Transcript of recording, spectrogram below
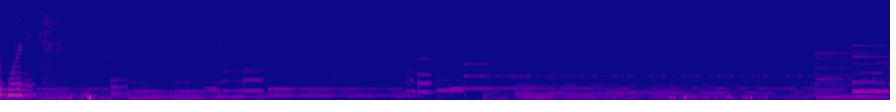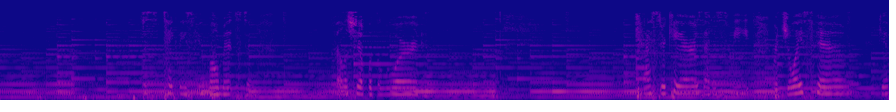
Good morning. Just take these few moments to fellowship with the Lord cast your cares at His feet. Rejoice Him give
